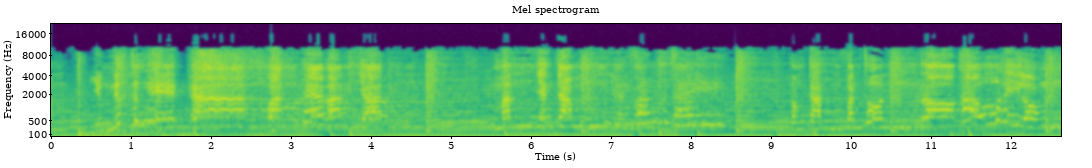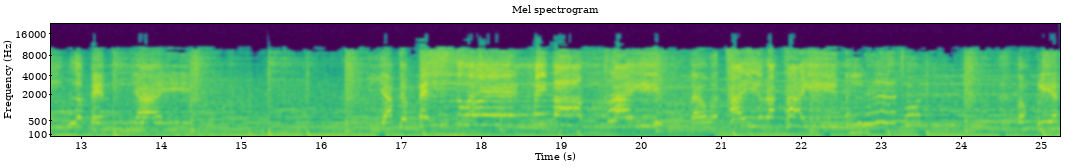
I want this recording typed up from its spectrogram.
ม ยังนึกถึงเหตุการณ์วันแพ้บัญญัติ มันยังจำยังฝังใจ ต้องกันฟันทนรอเขาให้ลงเพื่อเป็นใหญ่ อยากจะเป็นตัวเองไม่ตามใคร แต่ว่าไทยรักไทยมันเลือ ต้องเปลี่ยน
